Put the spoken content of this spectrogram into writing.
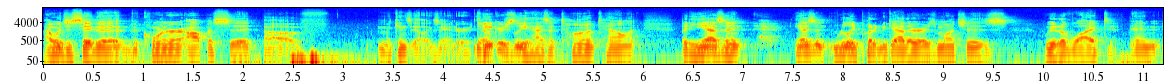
I would just say the the corner opposite of Mackensie Alexander. Yeah. Tankersley has a ton of talent, but he hasn't he hasn't really put it together as much as we would have liked, and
